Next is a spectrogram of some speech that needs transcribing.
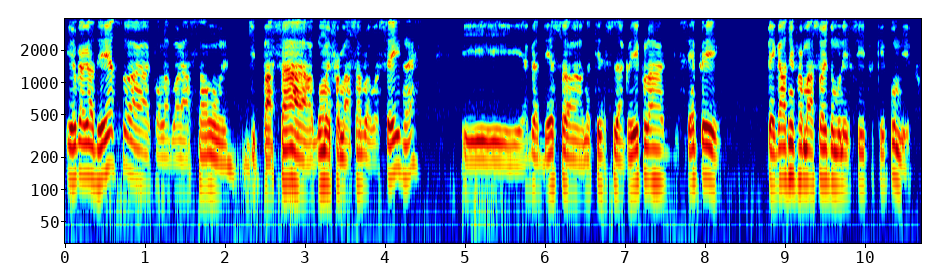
Eu que agradeço a colaboração de passar alguma informação para vocês, né? E agradeço a Notícias Agrícola de sempre pegar as informações do município aqui comigo.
